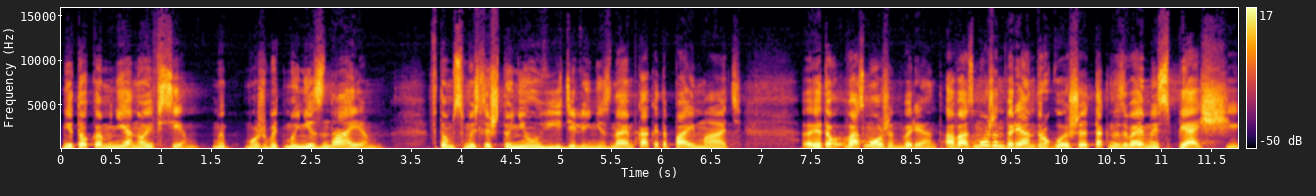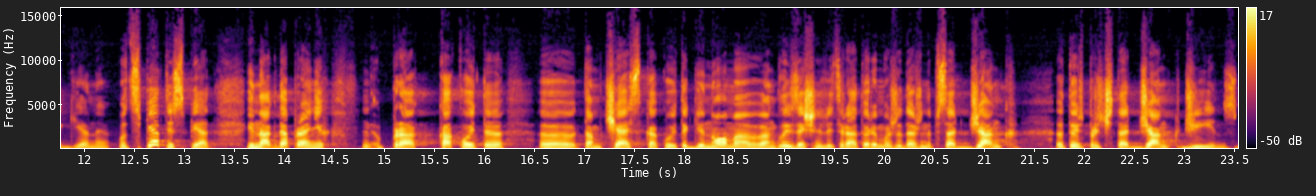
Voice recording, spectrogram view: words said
Не только мне, но и всем. Мы, может быть, мы не знаем. В том смысле, что не увидели, не знаем, как это поймать, это возможен вариант. А возможен вариант другой, что это так называемые спящие гены. Вот спят и спят. Иногда про них, про какой-то э, там часть, какую-то генома в англоязычной литературе можно даже написать junk, э, то есть прочитать junk genes.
